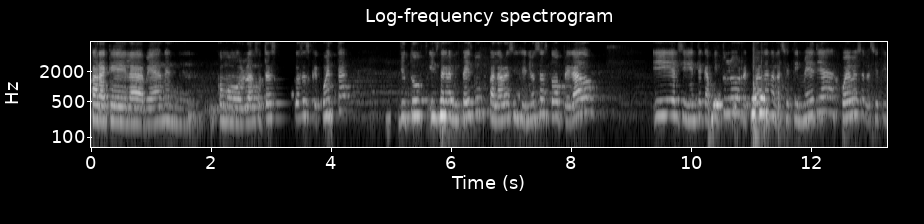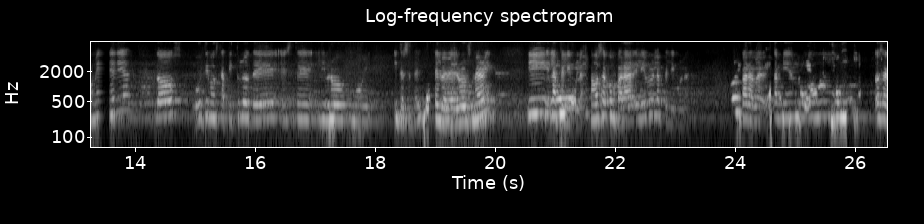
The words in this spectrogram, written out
para que la vean en, como las otras cosas que cuenta. YouTube, Instagram y Facebook, Palabras Ingeniosas, todo pegado. Y el siguiente capítulo, recuerden, a las siete y media, jueves a las siete y media, los últimos capítulos de este libro muy interesante, El bebé de Rosemary, y la película. Vamos a comparar el libro y la película. Para ver también cómo, o sea,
